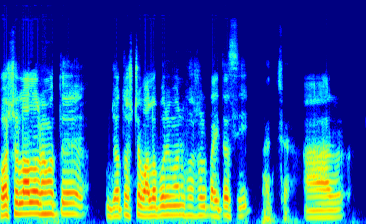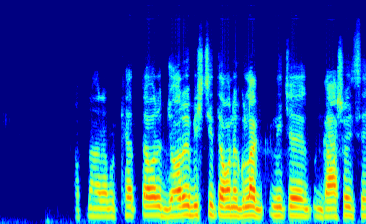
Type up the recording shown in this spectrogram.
ফসল আল্লাহর রহমতে যথেষ্ট ভালো পরিমাণ ফসল পাইতাছি। আচ্ছা। আর আপনার আমার ক্ষেতটা আবার ঝড়ে বৃষ্টিতে অনেকগুলা নিচে ঘাস হইছে।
